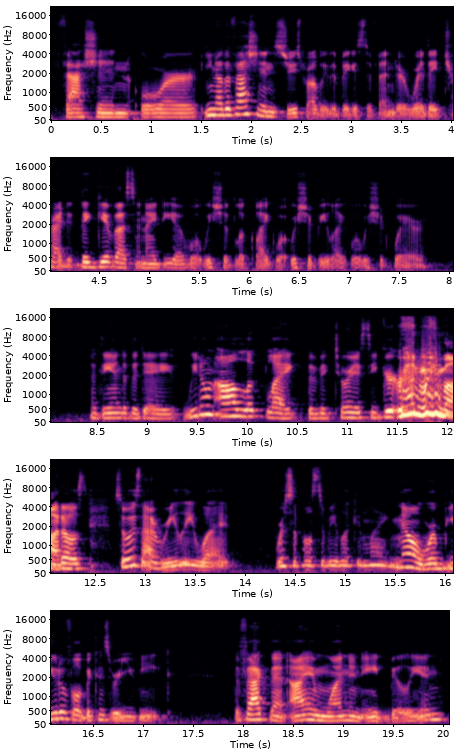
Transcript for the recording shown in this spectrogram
fashion or you know the fashion industry is probably the biggest offender where they try to they give us an idea of what we should look like what we should be like what we should wear. At the end of the day we don't all look like the victoria's secret runway models. So is that really what we're supposed to be looking like? No we're beautiful because we're unique. The fact that i am one in eight billion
